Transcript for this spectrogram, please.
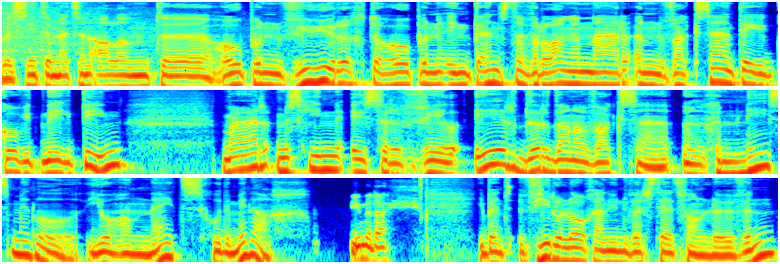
we zitten met z'n allen te hopen, vurig te hopen, intens te verlangen naar een vaccin tegen COVID-19. Maar misschien is er veel eerder dan een vaccin een geneesmiddel. Johan Nijts, goedemiddag. Goedemiddag. Je bent viroloog aan de Universiteit van Leuven.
